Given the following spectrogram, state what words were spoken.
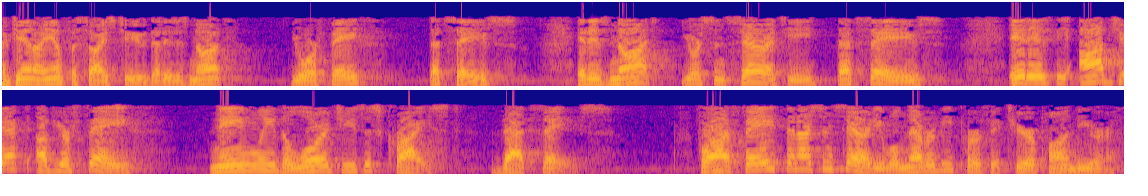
Again, I emphasize to you that it is not your faith that saves. It is not your sincerity that saves. It is the object of your faith, namely the Lord Jesus Christ, that saves. For our faith and our sincerity will never be perfect here upon the earth.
